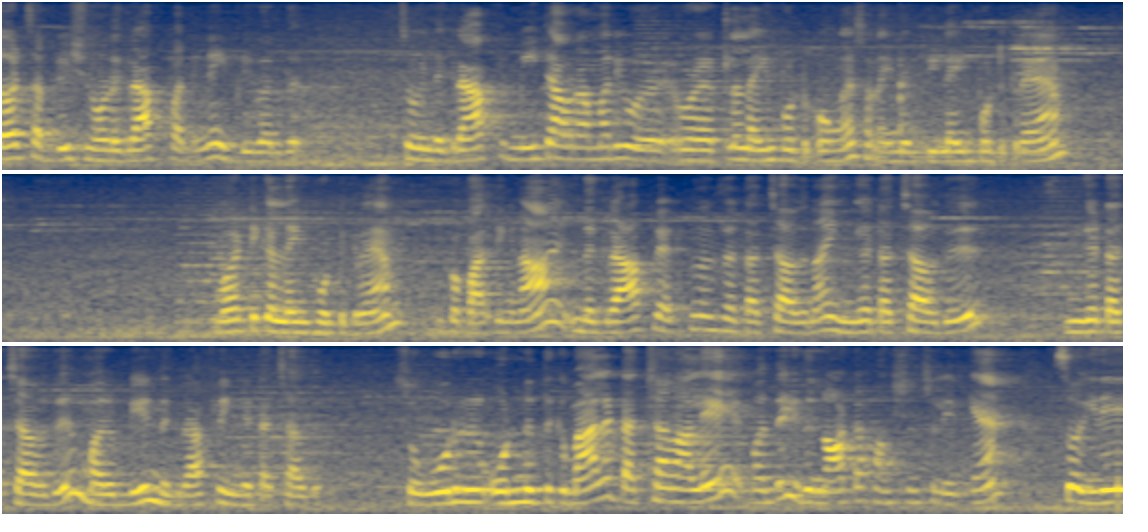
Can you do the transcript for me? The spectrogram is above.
தேர்ட் சப்டிவிஷனோட கிராஃப் பார்த்தீங்கன்னா இப்படி வருது. ஸோ இந்த கிராஃப் மீட் ஆகிற மாதிரி ஒரு ஒரு இடத்துல லைன் போட்டுக்கோங்க. ஸோ நான் இந்த இப்படி லைன் போட்டுக்கிறேன். வேர்ட்டிக்கல் லைன் போட்டுக்கிறேன். இப்போ பார்த்தீங்கன்னா இந்த கிராஃபில் எத்தனை டச் ஆகுதுன்னா இங்கே டச் ஆகுது இங்கே டச் ஆகுது மறுபடியும் இந்த கிராஃபில் இங்கே டச் ஆகுது. ஸோ ஒரு ஒன்றுத்துக்கு மேலே டச் ஆனாலே வந்து இது நாட் அ ஃபங்க்ஷன் சொல்லியிருக்கேன். ஸோ இதே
